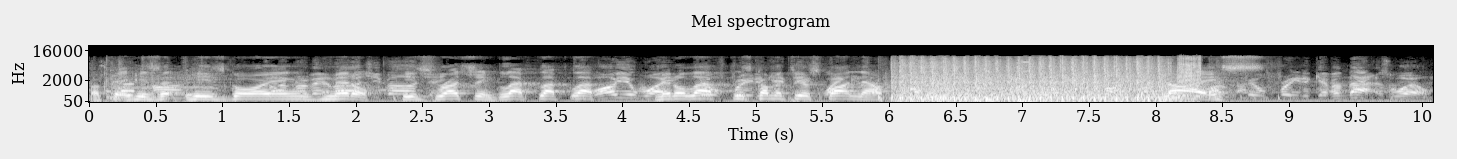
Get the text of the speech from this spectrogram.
Okay, he's he's going middle. He's rushing left, left, left. While you wait, Middle left. He's coming to your spawn now. Nice. Feel free to give him that as well.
